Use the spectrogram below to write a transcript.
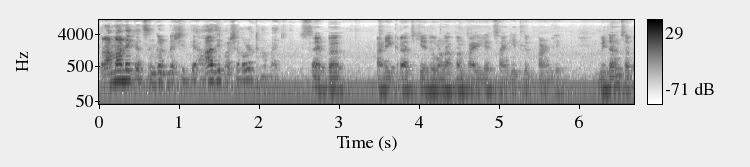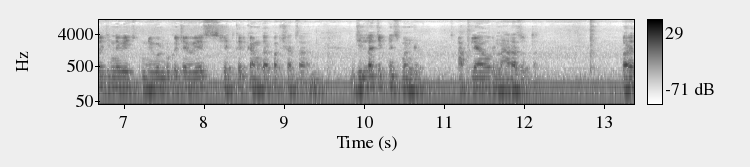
प्रामाणिक आहेत संघटनेशी ते आजही पक्षावर ठाम आहेत. साहेब अनेक राजकीय धोरण आपण पाहिलेत सांगितलेत मांडले विधानसभेची नवी निवडणुकीच्या वेळेस शेतकरी कामगार पक्षाचा जिल्हा चिटणीस मंडळ आपल्यावर नाराज होता. परत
